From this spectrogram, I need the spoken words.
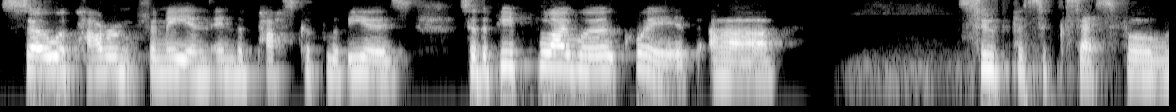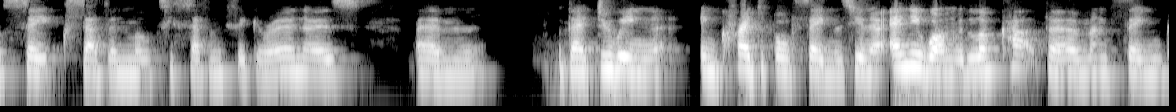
so apparent for me in, in the past couple of years. So the people i work with are super successful six seven multi seven figure earners. Um, they're doing incredible things. You know anyone would look at them and think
